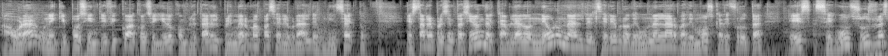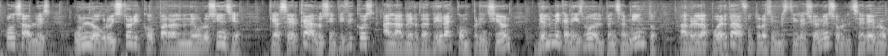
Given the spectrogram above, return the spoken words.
Ahora, un equipo científico ha conseguido completar el primer mapa cerebral de un insecto. Esta representación del cableado neuronal del cerebro de una larva de mosca de fruta es, según sus responsables, un logro histórico para la neurociencia que acerca a los científicos a la verdadera comprensión del mecanismo del pensamiento, abre la puerta a futuras investigaciones sobre el cerebro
